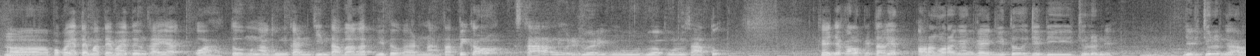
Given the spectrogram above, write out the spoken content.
Eh, pokoknya tema-tema itu yang kayak wah tuh mengagungkan cinta banget gitu kan. Nah, tapi kalau sekarang nih udah 2021 kayaknya kalau kita lihat orang-orang yang kayak gitu jadi culun ya. Jadi culun nggak Al?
